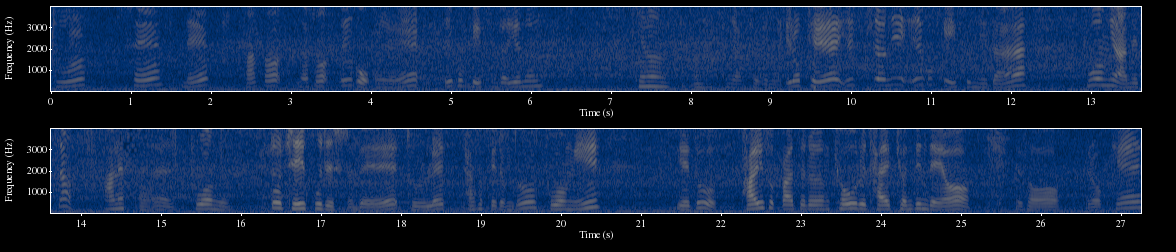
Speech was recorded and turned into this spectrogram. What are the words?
둘, 셋, 넷, 다섯, 여섯, 일곱. 네, 일곱 개 있습니다. 얘는 걔는 음, 그냥 저기는 이렇게 일전이 일곱 개 있습니다. 부엉이 안 했죠? 안 했어요. 네, 부엉이. 또 재입고 됐어요. 네, 둘 넷 다섯 개 정도 부엉이. 얘도 바위속가들은 겨울을 잘 견딘대요. 그래서 이렇게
